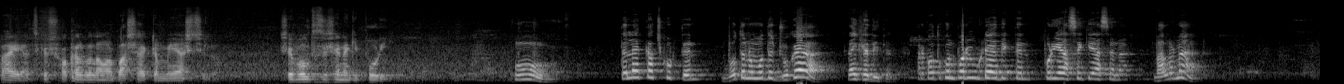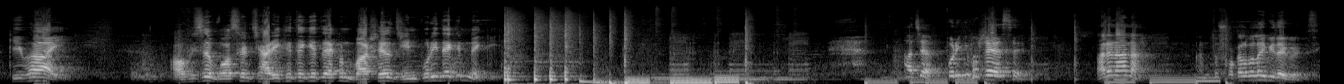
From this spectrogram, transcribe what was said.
ভাই আজকে সকালবেলা আমার বাসায় একটা মেয়ে আসছিল। সে বলতেছে সে নাকি পড়ি ও তাহলে এক কাজ করতেন বোতলের মধ্যে ঢুকা রেখে দিতেন। আর কতক্ষণ পরে উল্টে দেখতেন পরি আছে কি আছে না? ভালো না? কি ভাই? অফিসে বসের ঝাড়ি খেতে খেতে এখন বাসায় জিনপুরি দেখেন নাকি? আচ্ছা পরি কি বাসায় আছে? আরে না না। আমি তো সকালবেলায় বিদায় করে দিছি।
